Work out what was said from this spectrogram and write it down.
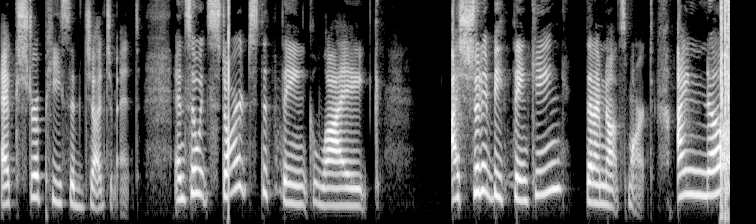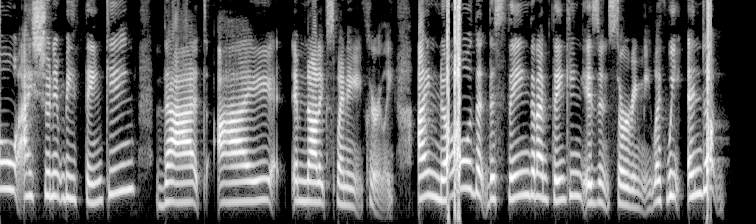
extra piece of judgment. And so it starts to think like, I shouldn't be thinking that I'm not smart. I know I shouldn't be thinking that I am not explaining it clearly. I know that this thing that I'm thinking isn't serving me. Like we end up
